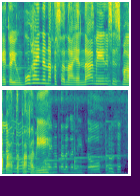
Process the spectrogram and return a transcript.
Ito yung buhay na nakasanayan namin since mga bata pa kami. Buhay na talaga dito.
